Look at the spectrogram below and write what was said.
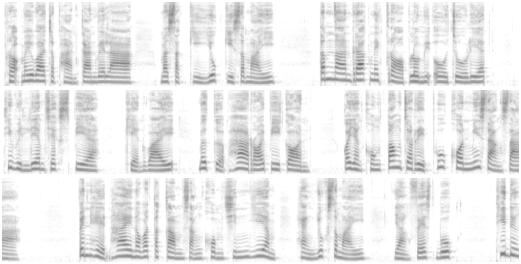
เพราะไม่ว่าจะผ่านกาลเวลามาสักกี่ยุคกี่สมัย ตำนานรักในกรอบโรมิโอจูเลียต ที่วิลเลียมเชกสเปียร์เขียนไว้เมื่อเกือบ 500 ปีก่อน ก็ยังคงต้องจริตผู้คนมิสางซา เป็นเหตุให้นวัตกรรมสังคมชิ้นเยี่ยม แห่งยุคสมัย อย่าง Facebook ที่ดึง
